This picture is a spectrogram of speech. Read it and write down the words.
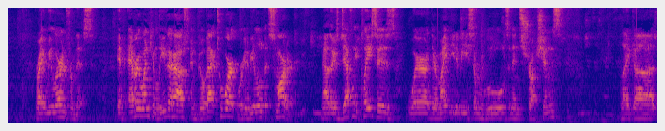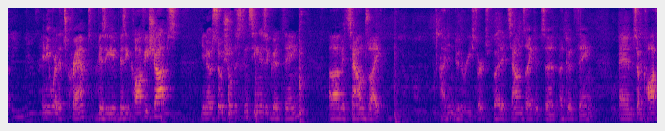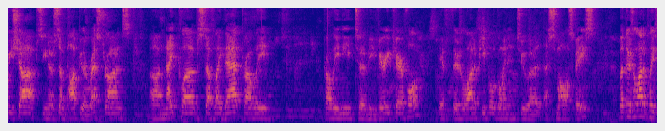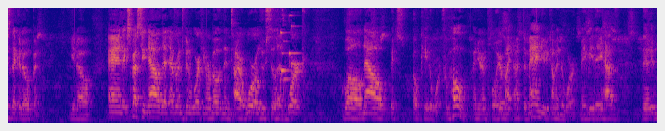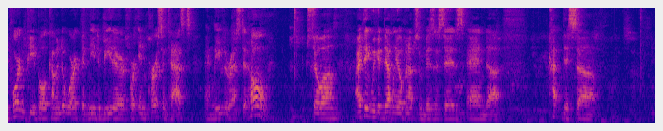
Right? We learned from this. If everyone can leave their house and go back to work, we're going to be a little bit smarter. Now, there's definitely places where there might need to be some rules and instructions, like uh, anywhere that's cramped, busy, busy coffee shops. You know, social distancing is a good thing. Um, it sounds like, I didn't do the research, but it sounds like it's a, a good thing. And some coffee shops, you know, some popular restaurants, um, nightclubs, stuff like that, probably probably need to be very careful if there's a lot of people going into a, a small space. But there's a lot of places that could open, you know, and especially now that everyone's been working remote in the entire world who still has work well, now it's okay to work from home, and your employer might not demand you to come into work. Maybe they have the important people come into work that need to be there for in person tasks and leave the rest at home. So um, I think we could definitely open up some businesses and uh, cut this uh,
